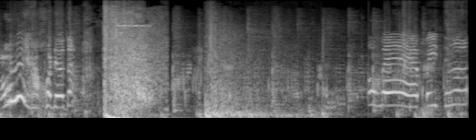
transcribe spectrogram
โอ้ยหาคนเดียวจ้ะ ไปเถิ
